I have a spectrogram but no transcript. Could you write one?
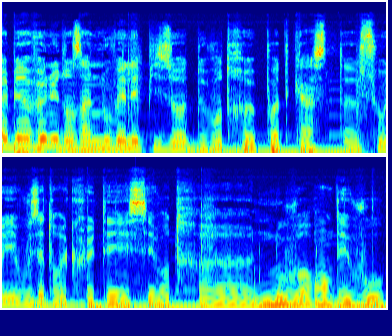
et bienvenue dans un nouvel épisode de votre podcast Souriez, vous êtes recruté. C'est votre euh, nouveau rendez-vous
